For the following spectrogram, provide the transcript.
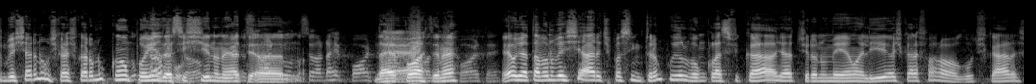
no vestiário, não, os caras ficaram no campo No ainda, campo, assistindo, né? Foi no até, celular, do, no celular da repórter. da É, repórter, da né? repórter, é. Eu já tava no vestiário, tipo assim, tranquilo, vamos classificar, já tirando o meião ali, aí os caras falaram, ó, gol dos caras,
